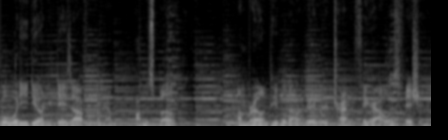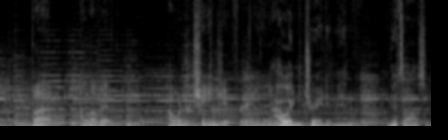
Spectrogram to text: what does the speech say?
Well, what do you do on your days off? I'm like, I'm on this boat. I'm rowing people down the river trying to figure out what's fishing. But I love it. I wouldn't change it for anything. I wouldn't trade it, man. It's awesome.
